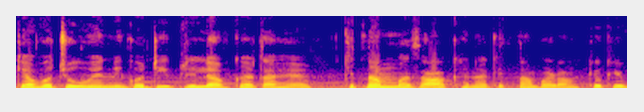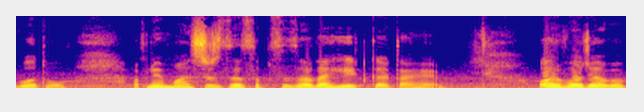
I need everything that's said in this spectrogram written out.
क्या वो चुवेनिंग को डीपली लव करता है? कितना मज़ाक है ना, कितना बड़ा, क्योंकि वो तो अपने मास्टर से सबसे ज़्यादा हेट करता है। और वो जब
